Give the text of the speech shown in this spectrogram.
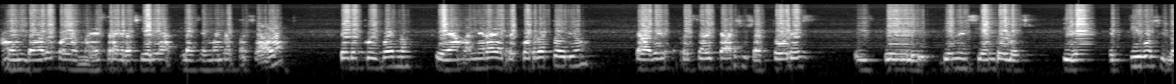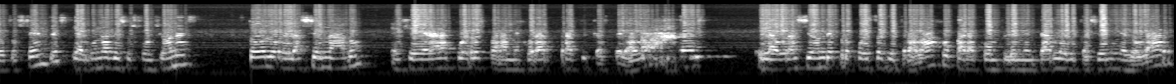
ahondado con la maestra Graciela la semana pasada, pero pues bueno, que a manera de recordatorio, cabe resaltar sus actores este, vienen siendo los directivos y los docentes y algunas de sus funciones, todo lo relacionado en generar acuerdos para mejorar prácticas pedagógicas, elaboración de propuestas de trabajo para complementar la educación en el hogar,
